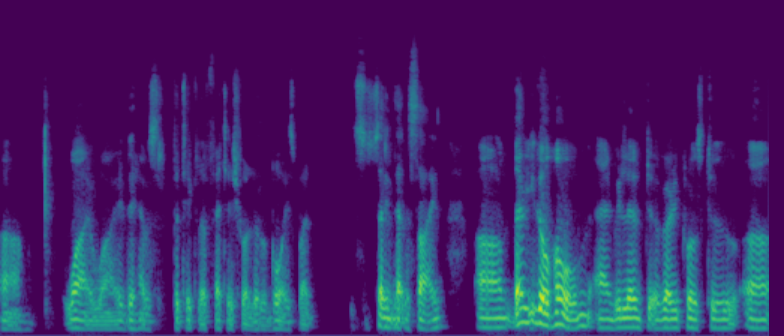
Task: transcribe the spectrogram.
Um, why why they have a particular fetish for little boys, but setting that aside, um, then you go home, and we lived uh, very close to uh,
